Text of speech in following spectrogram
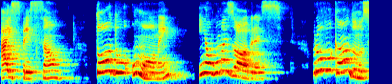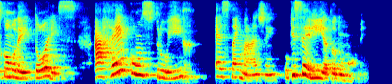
a expressão todo um homem em algumas obras, provocando-nos como leitores a reconstruir esta imagem. O que seria todo um homem?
